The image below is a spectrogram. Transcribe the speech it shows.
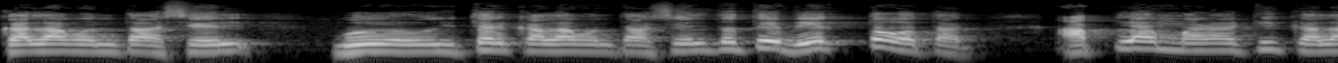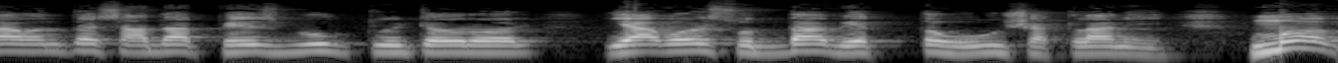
कलावंत असेल इतर कलावंत असेल तर ते व्यक्त होतात. आपला मराठी कलावंत साधा फेसबुक ट्विटरवर यावर सुद्धा व्यक्त होऊ शकला नाही. मग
